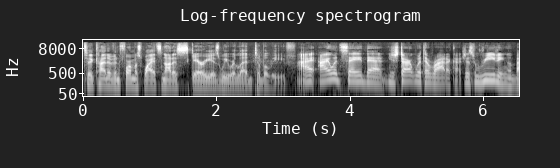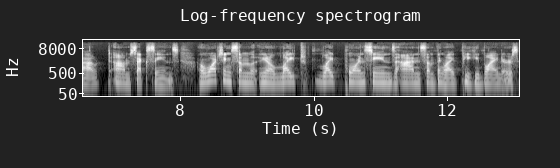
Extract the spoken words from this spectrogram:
to kind of inform us why it's not as scary as we were led to believe I, I would say that you start with erotica, just reading about um, sex scenes or watching some, you know, light light porn scenes on something like Peaky Blinders.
